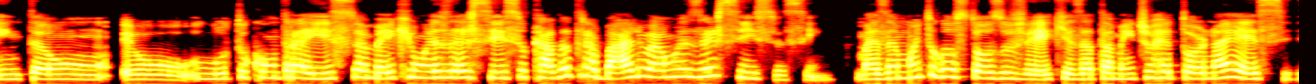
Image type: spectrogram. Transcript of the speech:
Então, eu luto contra isso, é meio que um exercício, cada trabalho é um exercício, assim. Mas é muito gostoso ver que exatamente o retorno é esse.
